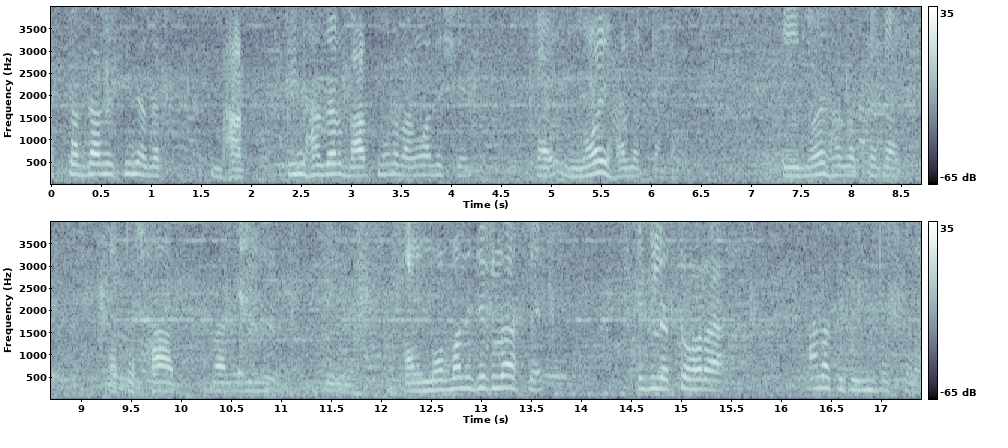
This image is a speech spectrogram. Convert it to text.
একটার দামে তিন হাজার ভাত তিন হাজার ভাত মানে বাংলাদেশে প্রায় নয় হাজার টাকা। এই নয় হাজার টাকা একটা শার্ট বা আর নর্মালি যেগুলো আছে এগুলো তো ওরা সানা থেকে ইম্পোর্ট করা।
